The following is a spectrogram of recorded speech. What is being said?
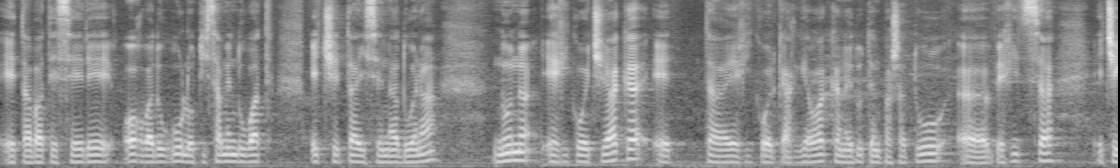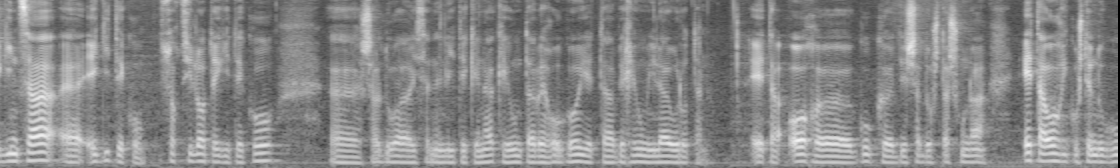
eta batez ere hor badugu lotizamendu bat etxeta izena duena nun erriko etxeak eta eta erriko elkargeoak nahi duten pasatu uh, berriz etxegintza uh, egiteko, sortzilot egiteko, uh, saldua izanen litekenak egun eta berrogoi eta berriun mila eurotan. Eta hor guk desadostasuna eta hor ikusten dugu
